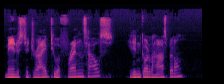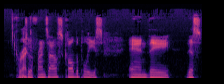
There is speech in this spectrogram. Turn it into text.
managed to drive to a friend's house He didn't go to the hospital. Correct. To a friend's house, called the police, and they this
